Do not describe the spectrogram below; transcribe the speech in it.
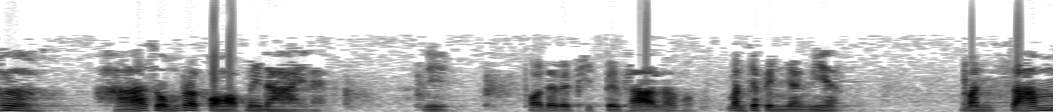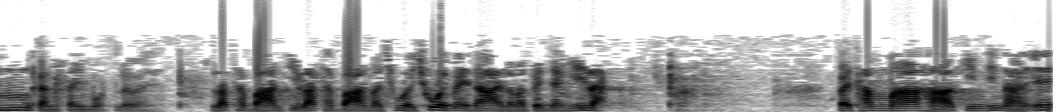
เฮ้อหาสมประกอบไม่ได้แหละ นี่ พอได้ไปผิดไปพลาดแล้วมันจะเป็นอย่างเนี้ยมันซ้ำกันไปหมดเลย รัฐบาลกี่รัฐบาลมาช่วยช่วยไม่ได้ แล้วมันเป็นอย่างนี้แหละไปทำมาหากินที่ไหน เอ๊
